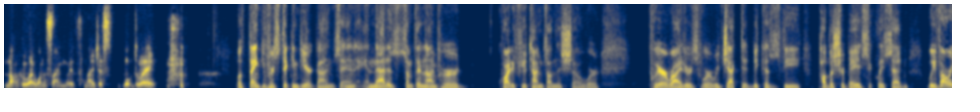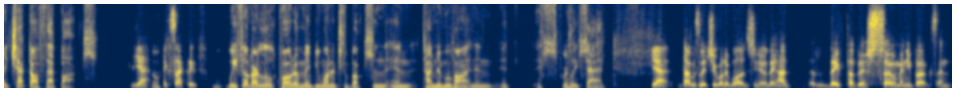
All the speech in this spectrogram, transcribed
not who I want to sign with. And I just walked away. well, thank you for sticking to your guns. And and that is something I've heard quite a few times on this show where queer writers were rejected because the publisher basically said, We've already checked off that box. Yeah, exactly. We filled our little quota, maybe one or two books, and and time to move on. And it it's really sad. Yeah, that was literally what it was. You know, they had they've published so many books, and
